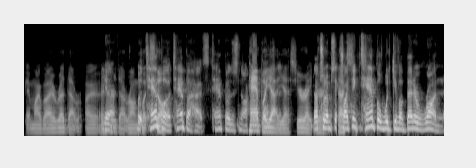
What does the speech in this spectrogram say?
Okay, my. I read that. I, I Yeah, heard that wrong. But, But, Tampa, still, Tampa has. Tampa's knocked out Tampa. Yeah, yes, you're right. That's you're what I'm right. saying. So I think Tampa would give a better run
